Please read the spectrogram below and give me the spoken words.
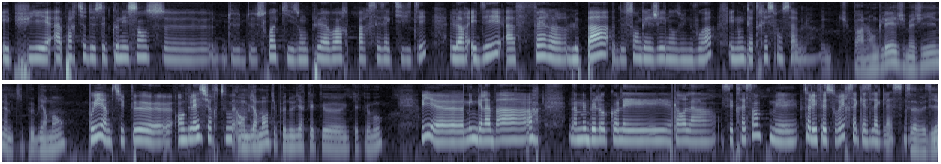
Et puis à partir de cette connaissance de, de, soi qu'ils ont pu avoir par ces activités, leur aider à faire le pas de s'engager dans une voie et donc d'être responsable. Tu parles anglais, j'imagine, un petit peu birman? Oui, un petit peu anglais surtout. En birman, tu peux nous dire quelques, quelques mots? Oui, euh, Mingalaba, Namebelo Kole, Kaola. C'est très simple, mais ça les fait sourire, ça casse la glace. Ça veut dire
